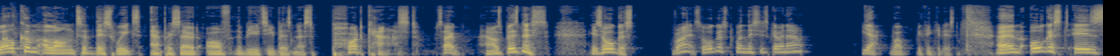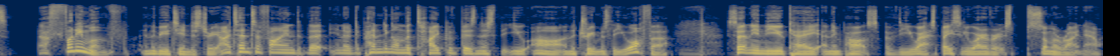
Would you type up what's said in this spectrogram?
Welcome along to this week's episode of the Beauty Business Podcast. So, how's business? It's August, right? It's August when this is going out? Yeah, well, we think it is. Um, August is a funny month in the beauty industry. I tend to find that, you know, depending on the type of business that you are and the treatments that you offer, certainly in the UK and in parts of the US, basically wherever it's summer right now,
